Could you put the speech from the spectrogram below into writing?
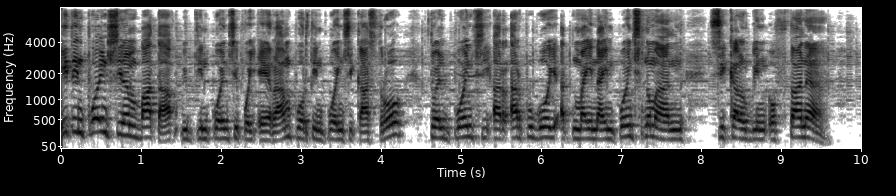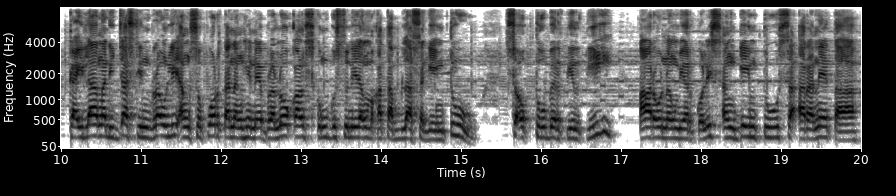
18 points si Nambata, 15 points si Poy Eram, 14 points si Castro, 12 points si RR Pugoy at may 9 points naman si Calvin Oftana. Kailangan ni Justin Brownlee ang suporta ng Ginebra Locals kung gusto nilang makatabla sa Game 2. Sa October 30, araw ng Miyerkules ang Game 2 sa Araneta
